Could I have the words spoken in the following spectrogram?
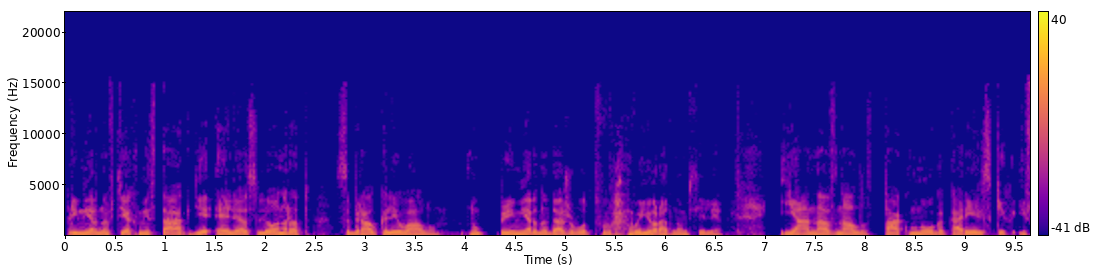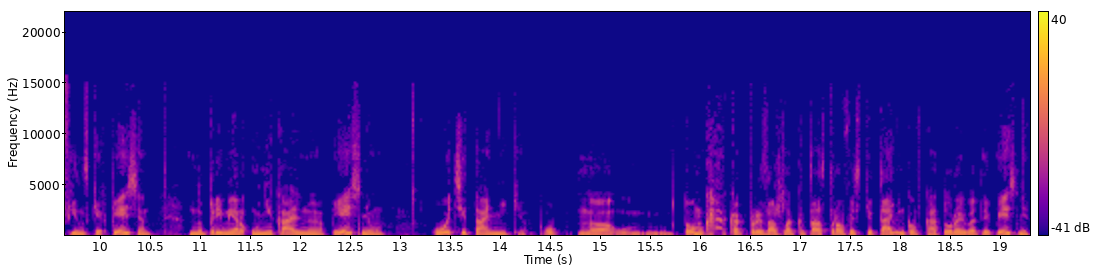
примерно в тех местах, где Элиас Ленрод собирал Калевалу. Ну, примерно даже вот в, ее родном селе. и она знала так много карельских и финских песен, например, уникальную песню о Титанике, о том, как, как произошла катастрофа с Титаником, в которой в этой песне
